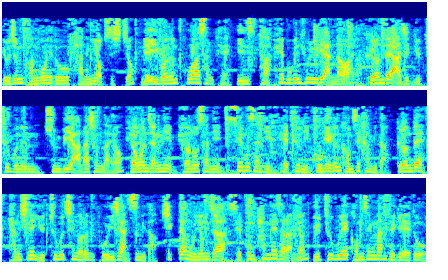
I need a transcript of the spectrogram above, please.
요즘 광고해도 반응이 없으시죠? 네이버는 포화 상태, 인스타, 페북은 효율이 안 나와요. 그런데 아직 유튜브는 준비 안 하셨나요? 병원장님, 변호사님, 세무사님, 대표님, 고객은 검색합니다. 그런데 당신의 유튜브 채널은 보이지 않습니다. 식당 운영자, 제품 판매자라면 유튜브에 검색만 되게 해도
